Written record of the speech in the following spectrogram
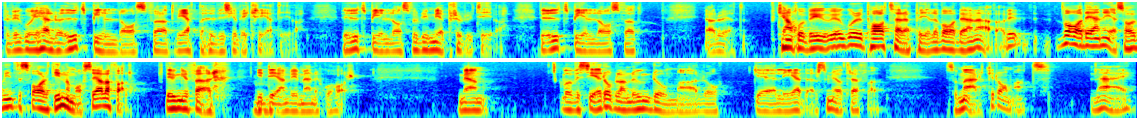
För vi går ju hellre och utbildar oss för att veta hur vi ska bli kreativa. Vi utbildar oss för att bli mer produktiva. Vi utbildar oss för att, ja du vet, kanske vi, går i parterapi eller vad det än är. Va? Vi, vad det än är så har vi inte svaret inom oss i alla fall. Det är ungefär mm. idén vi människor har. Men vad vi ser då bland ungdomar och eh, ledare som jag träffar, så märker de att nej,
